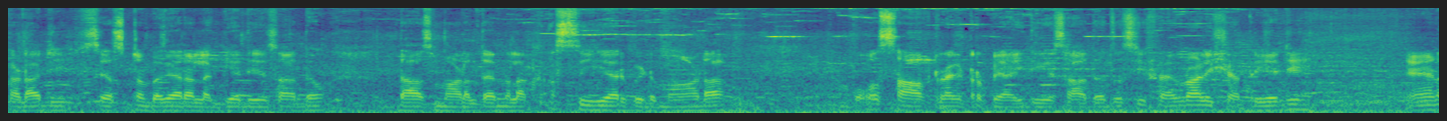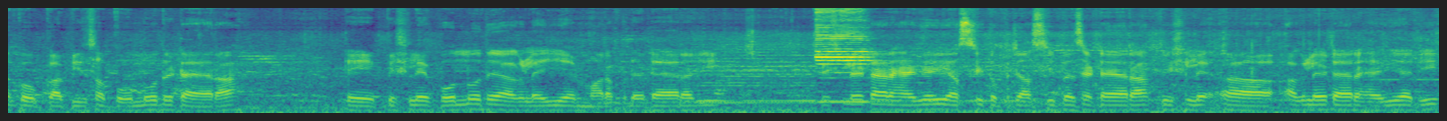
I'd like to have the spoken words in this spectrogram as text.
ਖੜਾ ਜੀ ਸਿਸਟਮ ਵਗੈਰਾ ਲੱਗਿਆ ਦੇ ਸਕਦੇ ਹੋ। 10 ਮਾਡਲ 3 ਲੱਖ 80000 ਰੁਪਏ ਡਿਮਾਂਡ ਆ। ਬਹੁਤ ਸਾਫ਼ ਟਰੈਕਟਰ ਪਿਆ ਹੀ ਦੇ ਸਕਦੇ ਹੋ ਤੁਸੀਂ। ਫਾਈਬਰ ਵਾਲੀ ਛਤਰੀ ਹੈ ਜੀ। ਐਨ ਕੋਕਾ ਪੀਸਾ ਪੋਲੋ ਦੇ ਟਾਇਰ ਆ। ਤੇ ਪਿਛਲੇ ਪੋਲੋ ਦੇ ਅਗਲੇ ਜੀ ਐਮਆਰਐਫ ਦੇ ਟਾਇਰ ਆ ਜੀ। ਪਿਛਲੇ ਟਾਇਰ ਹੈਗੇ ਜੀ 80 ਤੋਂ 85 ਪੈਸੇ ਟਾਇਰ ਆ। ਪਿਛਲੇ ਅਗਲੇ ਟਾਇਰ ਹੈਗੇ ਆ ਜੀ,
